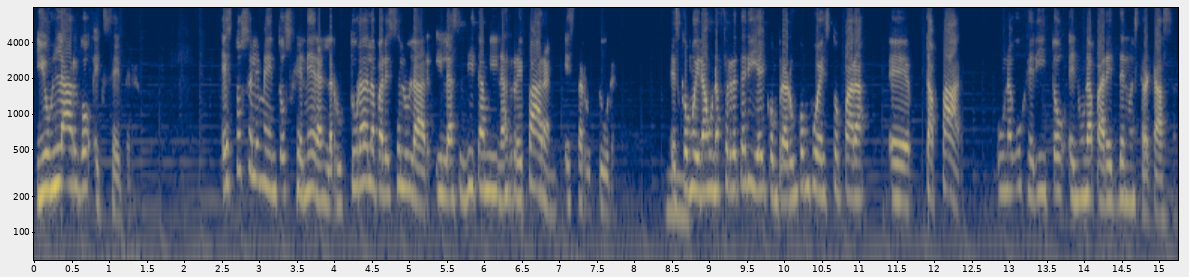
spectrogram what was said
y un largo etcétera. Estos elementos generan la ruptura de la pared celular y las vitaminas reparan esta ruptura. Es mm. como ir a una ferretería y comprar un compuesto para eh, tapar un agujerito en una pared de nuestra casa.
